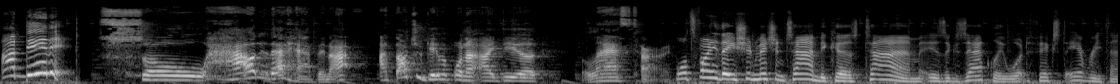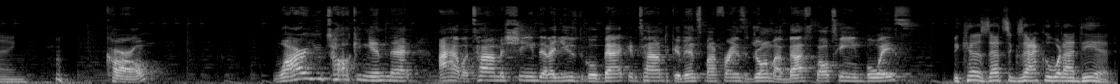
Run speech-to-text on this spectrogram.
I did it. So how did that happen? I, I thought you gave up on that idea last time. Well, it's funny that you should mention time because time is exactly what fixed everything. Carl, why are you talking in that I have a time machine that I use to go back in time to convince my friends to join my basketball team voice? Because that's exactly what I did.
